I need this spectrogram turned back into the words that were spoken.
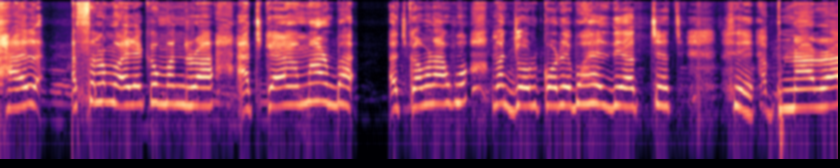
হ্যালো আসসালামু আলাইকুম বন্ধুরা। আজকে আমার আজকে আমার আপু আমার জোর করে ভয় সে আপনারা?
